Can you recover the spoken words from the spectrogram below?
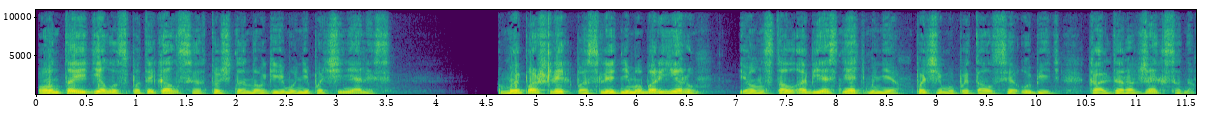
Он то и дело спотыкался, точно ноги ему не подчинялись. Мы пошли к последнему барьеру, и он стал объяснять мне, почему пытался убить Кальдера Джексона.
